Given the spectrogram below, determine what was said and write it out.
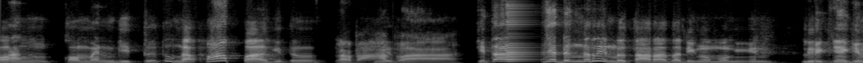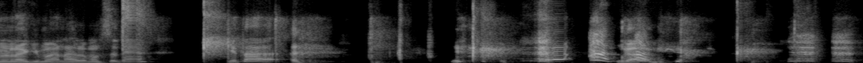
orang komen gitu itu nggak apa-apa gitu Gak apa-apa. kita aja dengerin loh Tara tadi ngomongin liriknya gimana gimana loh maksudnya kita nggak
